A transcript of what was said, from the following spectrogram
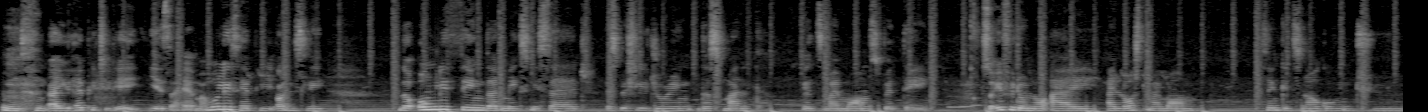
Are you happy today? Yes, I am. I'm always happy, honestly. The only thing that makes me sad, especially during this month, it's my mom's birthday. So if you don't know, I I lost my mom. I think it's now going to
